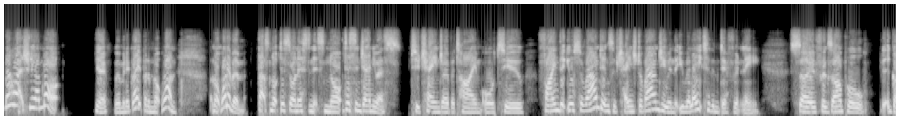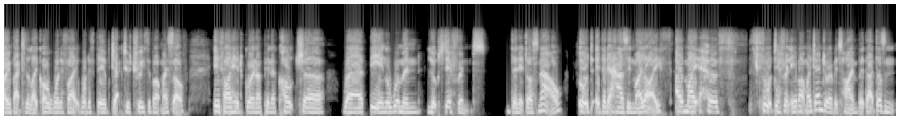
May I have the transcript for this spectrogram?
no, actually, I'm not. You know, women are great, but I'm not one. I'm not one of them. That's not dishonest and it's not disingenuous to change over time or to find that your surroundings have changed around you and that you relate to them differently. So, for example, going back to the like, oh, what if I, what if the objective truth about myself? If I had grown up in a culture where being a woman looked different than it does now, or than it has in my life. I might have thought differently about my gender over time, but that doesn't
